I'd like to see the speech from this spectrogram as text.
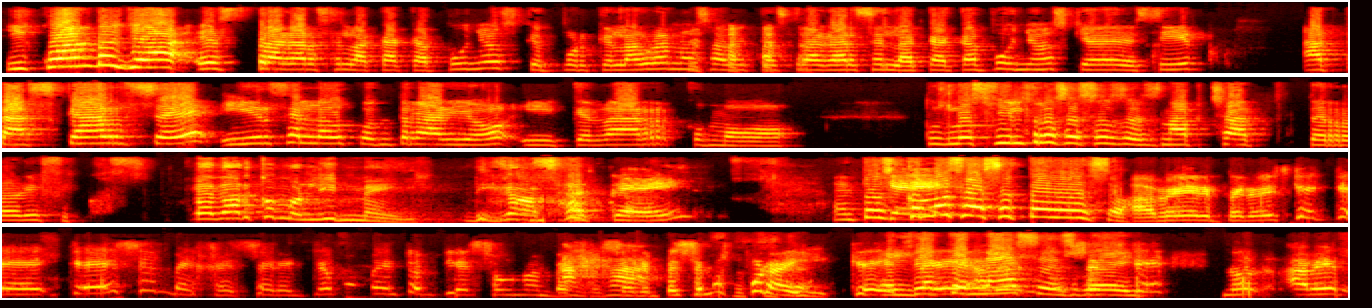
y cuándo ya es tragarse la caca puños, que porque Laura no sabe qué es tragarse la caca puños, quiere decir atascarse, irse al lado contrario y quedar como, pues los filtros esos de Snapchat terroríficos. quedar como Lin May, digamos. Ok. Entonces, ¿Qué? ¿cómo se hace todo eso? A ver, pero es que, ¿qué, qué es envejecer? ¿En qué momento empieza uno a envejecer? Ajá. Empecemos por ahí. ¿Qué- El día qué- que naces, o sea, es güey. que no, a ver,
